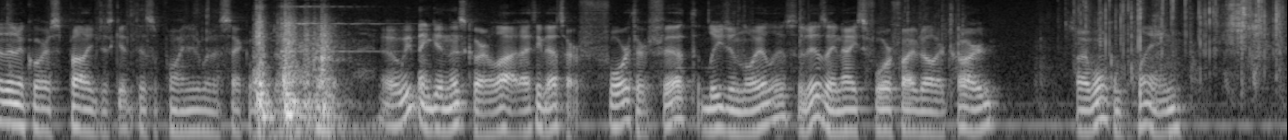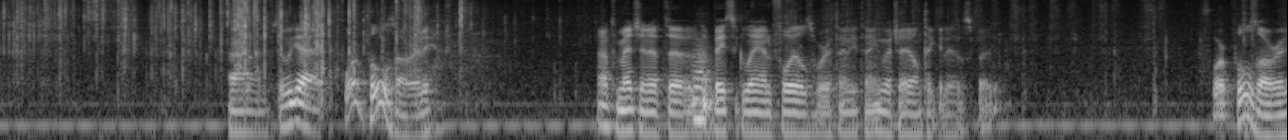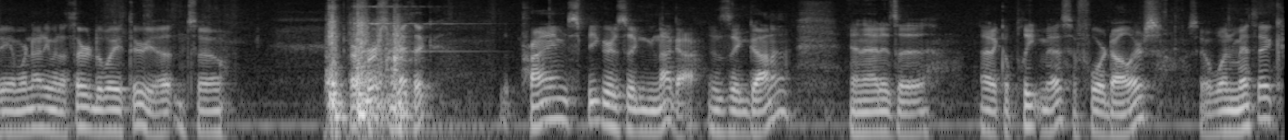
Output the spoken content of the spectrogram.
And then of course probably just get disappointed when a second one doesn't hit. Uh, we've been getting this card a lot. I think that's our fourth or fifth Legion Loyalist. It is a nice four or five dollar card. So I won't complain. Um, so we got four pulls already. Not to mention if the, the basic land foil's worth anything, which I don't think it is, but four pulls already, and we're not even a third of the way through yet. So, our first mythic, the Prime Speaker Zignaga, Zegana, and that is a at a complete miss of four dollars. So one mythic.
